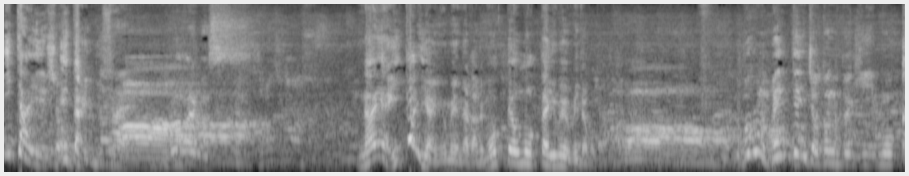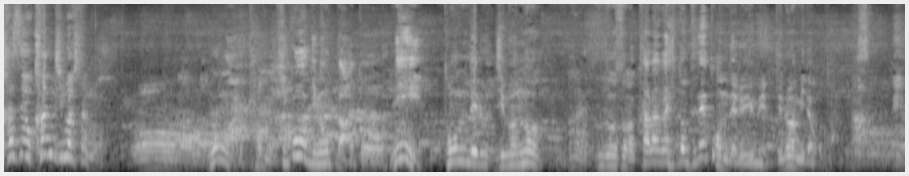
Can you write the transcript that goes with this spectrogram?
痛いでしょ痛いんですよ、あーわかります。なんや痛いやん夢の中で。もって思った夢を見たこと。あるあ僕も弁天町飛んだ時もう風を感じましたもん。ーお僕もあれ多分飛行機乗った後に飛んでる自分の,、その体一つで飛んでる夢っていうのは見たことありますね、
